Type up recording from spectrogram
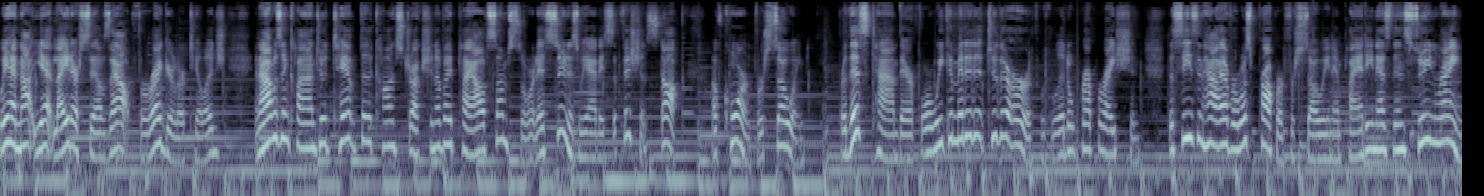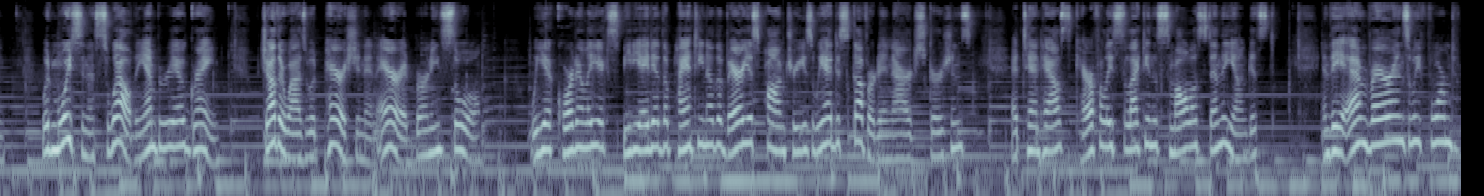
We had not yet laid ourselves out for regular tillage, and I was inclined to attempt the construction of a plow of some sort as soon as we had a sufficient stock of corn for sowing. For this time, therefore, we committed it to the earth with little preparation. The season, however, was proper for sowing and planting, as the ensuing rain would moisten and swell the embryo grain, which otherwise would perish in an arid, burning soil. We accordingly expedited the planting of the various palm trees we had discovered in our excursions at Tent House, carefully selecting the smallest and the youngest. In the environs we formed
